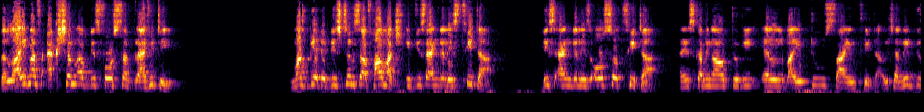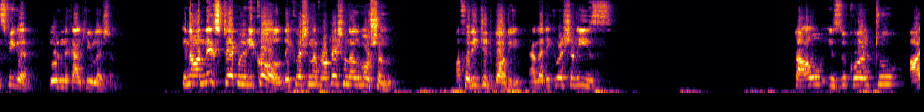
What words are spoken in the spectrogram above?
the line of action of this force of gravity must be at a distance of how much if this angle is theta this angle is also theta and it's coming out to be L by 2 sine theta. We shall need this figure during the calculation. In our next step, we recall the equation of rotational motion of a rigid body and that equation is tau is equal to I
